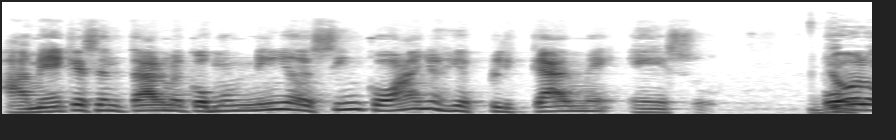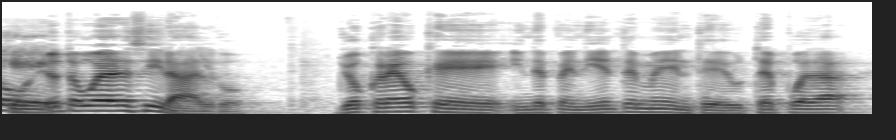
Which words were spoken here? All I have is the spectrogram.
A mí hay que sentarme como un niño de cinco años y explicarme eso. Yo, yo te voy a decir algo. Yo creo que independientemente usted pueda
